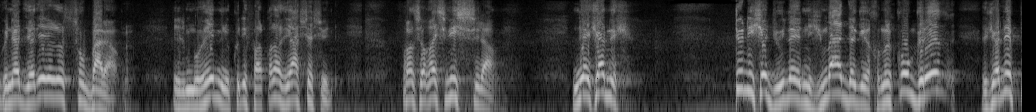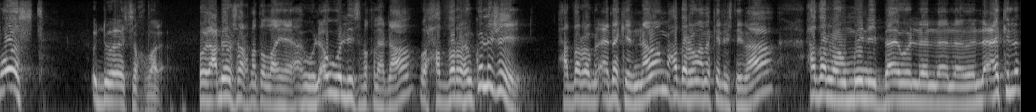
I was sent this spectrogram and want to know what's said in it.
وين الديالين الصبارة. المهم من كل فرق راه يعسسون فرنسا غاسمي السلا نكامش توني شاد ولاية نجمع دقيق من الكونغري جاني بوست. ودو الاخبار والعمير رحمة الله هو الأول اللي سبق لنا وحضر لهم كل شيء. حضر لهم أماكن النوم حضر لهم أماكن الاجتماع حضر لهم وين الأكل.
